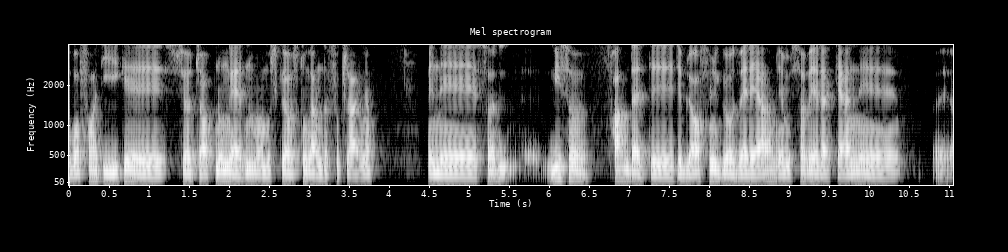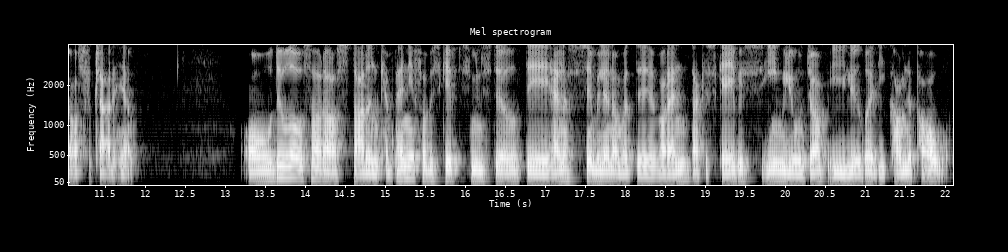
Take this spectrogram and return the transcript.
hvorfor de ikke øh, søger job, nogle af dem, og måske også nogle andre forklaringer. Men øh, så, lige så fremt, at det, det bliver offentliggjort, hvad det er, jamen, så vil jeg da gerne øh, øh, også forklare det her. Og derudover så er der også startet en kampagne for Beskæftigelsesministeriet. Det handler simpelthen om, at øh, hvordan der kan skabes 1 million job i løbet af de kommende par år.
